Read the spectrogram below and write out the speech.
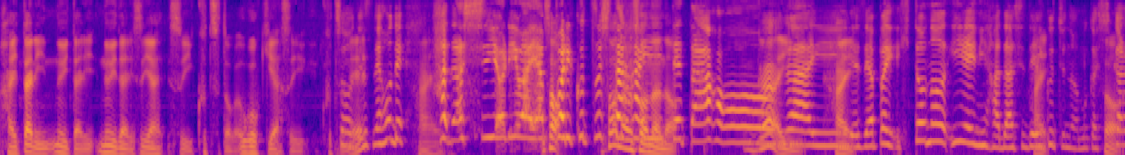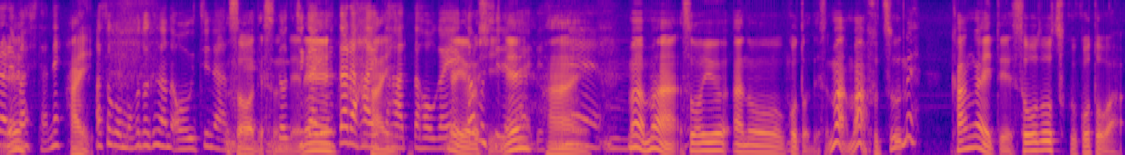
履いたり脱いだり脱いだりしやすい靴とか動きやすい靴そうでねすね。ほんで、はい。裸足よりはやっぱり靴下履いてた方がいいがいいです、はい。やっぱり人の家に裸足で行くっていうのは昔叱られましたね,、はい。あそこも仏さんのお家なんでそうですね。どっちか言うたら履いてはった方がいいかもしれないですね,、はい。うん。まあまあそういうあのことですまあまあ普通ね考えて想像つくことは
